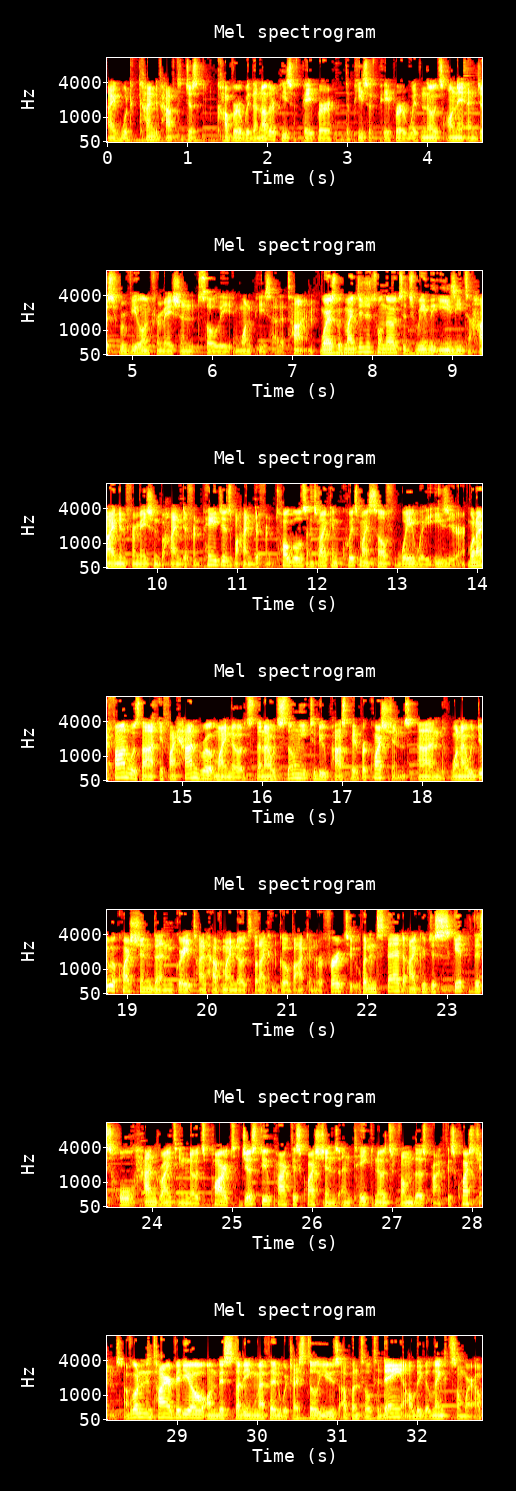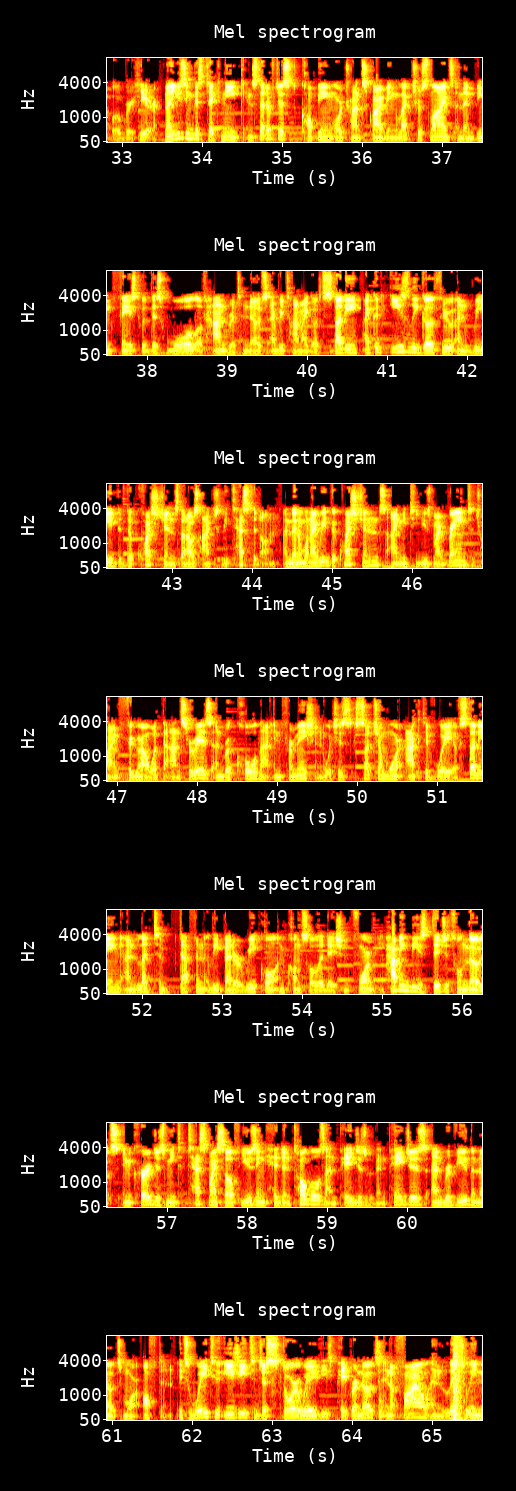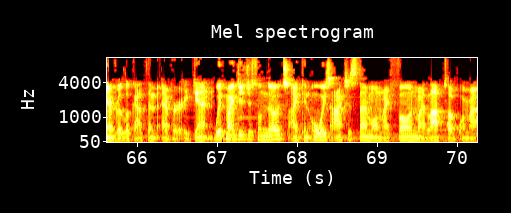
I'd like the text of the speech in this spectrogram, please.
I would kind of have to just cover with another piece of paper, the piece of paper with notes on it and just reveal information in one piece at a time. Whereas with my digital notes, it's really easy to hide information behind different pages, behind different toggles, and so I can quiz myself way, way easier. What I found was that if I hand wrote my notes, then I would still need to do past paper questions. And when I would do a question, then great, I'd have my notes that I could go back and refer to. But instead, I could just skip this whole handwriting notes part, just do practice questions and take notes from those practice questions. I've got an entire video on this studying method, which I still use up until today. I'll leave it linked somewhere up over here. Now using this technique, instead of just copying or transcribing lecture slides and then being faced with this wall of handwritten notes every time I go to study, I could easily go through and read the questions that I was actually tested on. And then when I read the questions, I need to use my brain to try and figure out what the answer is and recall that information, which is such a more active way of studying and led to definitely better recall and consolidation for me. Having these digital notes encourages me to test myself using hidden toggles and pages within pages and review the notes more often. It's way too easy to just store away these paper notes in a file and literally never look at them ever again. With my digital notes, I can always access them on my phone, my laptop, or my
